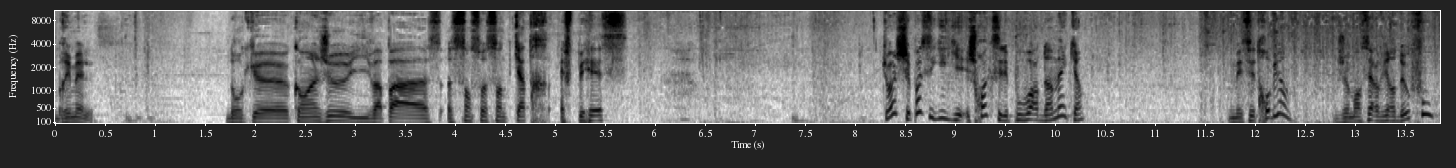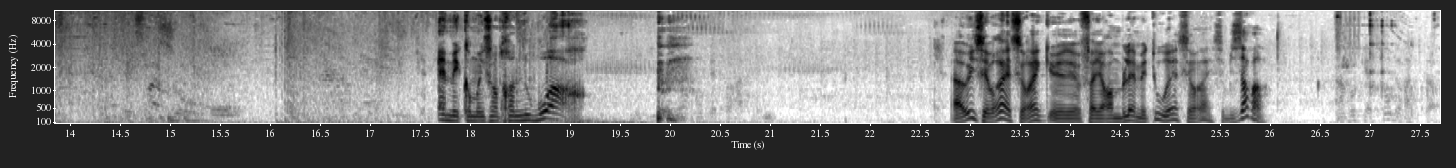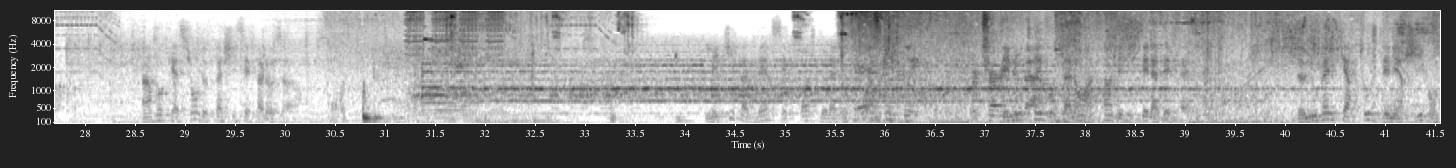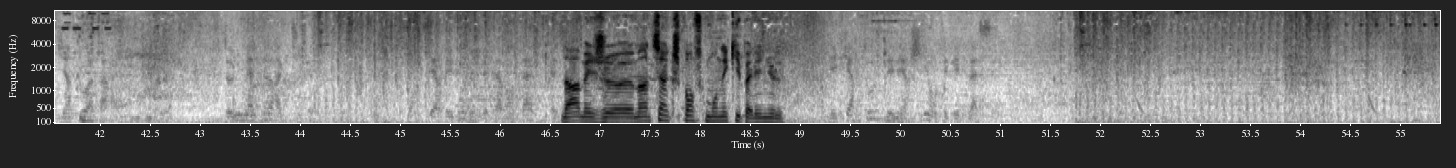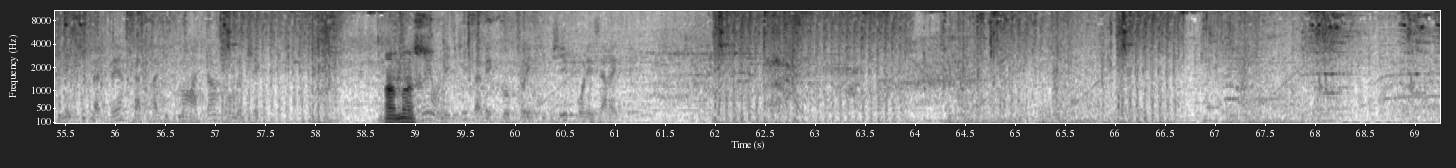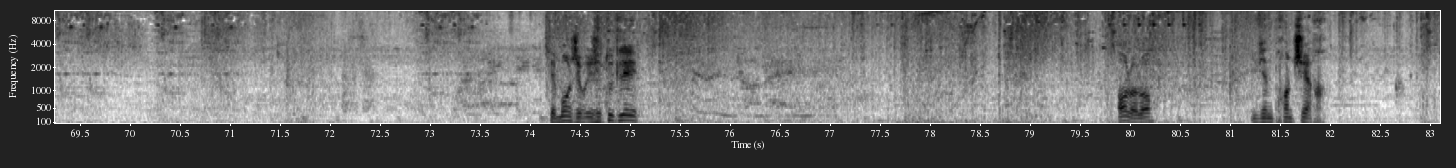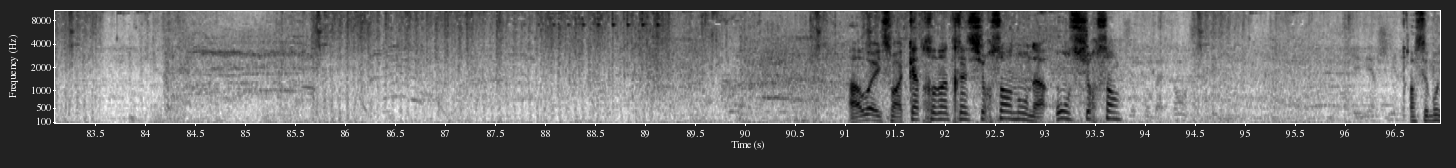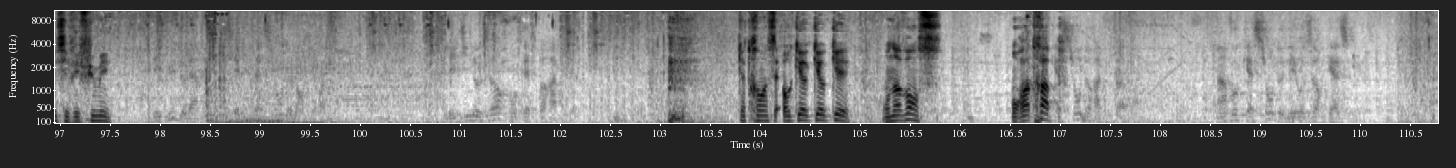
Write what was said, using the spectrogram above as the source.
Brimel. Donc euh, quand un jeu il va pas à 164 FPS. Tu vois, je sais pas c'est qui qui. Je crois que c'est les pouvoirs d'un mec, hein. Mais c'est trop bien. Je vais m'en servir de fou. Eh mais comment ils sont en train de nous boire? Ah oui c'est vrai, c'est vrai que Fire Emblem et tout, ouais c'est vrai, c'est bizarre. Non mais je maintiens que je pense que mon équipe elle est nulle. Les cartouches d'énergie ont été placées. L'équipe adverse a pratiquement atteint son objectif. Ah mince. Entrez en équipe avec vos coéquipiers pour les arrêter. C'est bon, j'ai toutes les... Oh là là. Ils viennent prendre cher. Ah ouais, ils sont à 93 sur 100, nous on a 11 sur 100. Combattants aussi Ah c'est bon, il s'est fait fumer. 87. Ok, ok, ok. On avance. On rattrape.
